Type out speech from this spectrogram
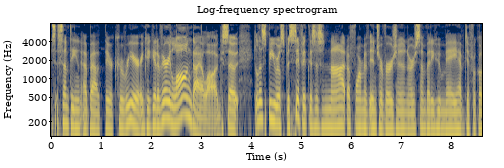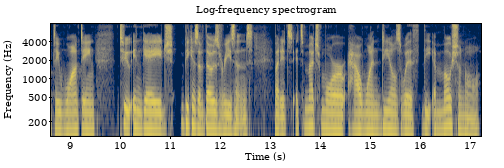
something about their career and could get a very long dialogue. So let's be real specific. This is not a form of introversion or somebody who may have difficulty wanting to engage because of those reasons. But it's it's much more how one deals with the emotional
